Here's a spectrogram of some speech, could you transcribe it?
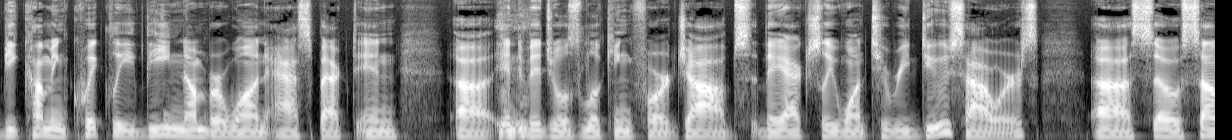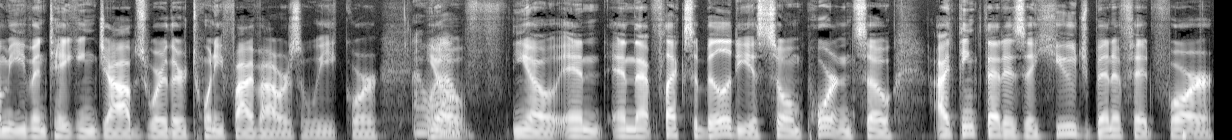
becoming quickly the number one aspect in uh, individuals looking for jobs. They actually want to reduce hours. Uh, so some even taking jobs where they're 25 hours a week or, Oh, you know, wow. F- you know, and and that flexibility is so important. So I think that is a huge benefit for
